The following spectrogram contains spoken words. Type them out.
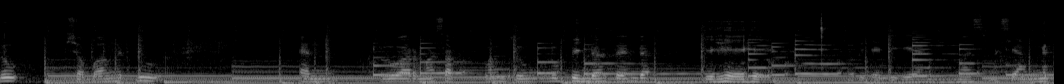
lu bisa banget lu en keluar masak langsung lu pindah tenda. Hehehe. Baru jadian mas. Masih anget.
